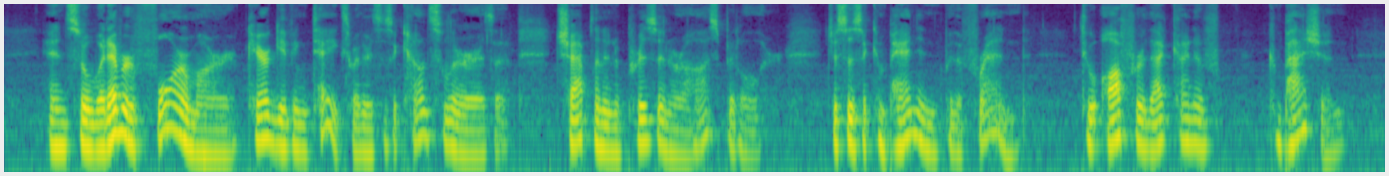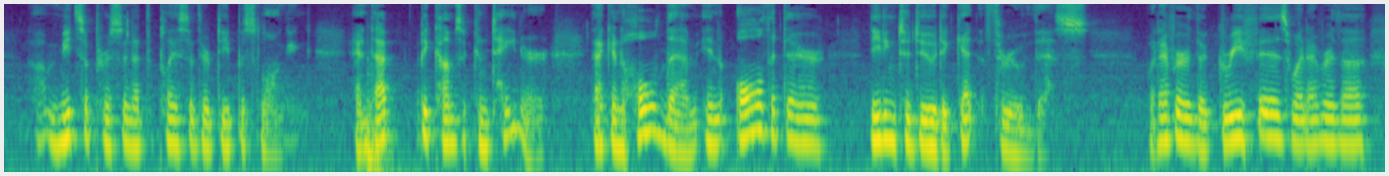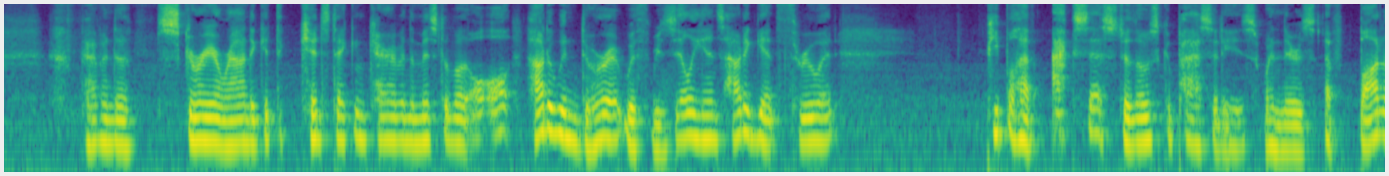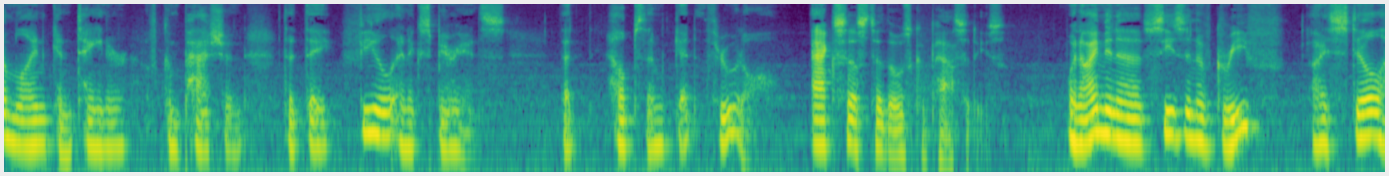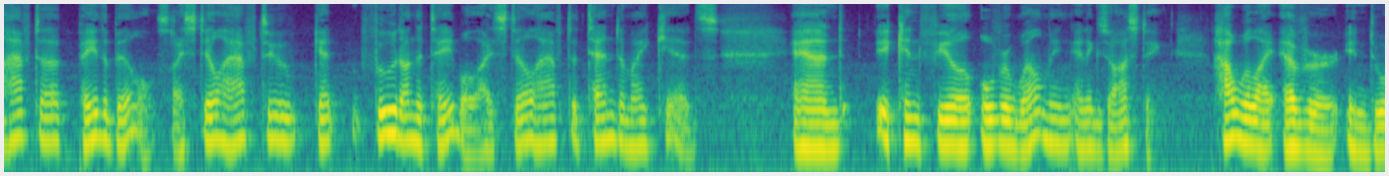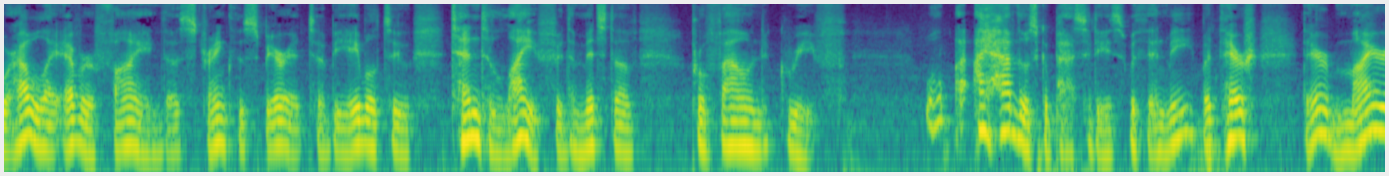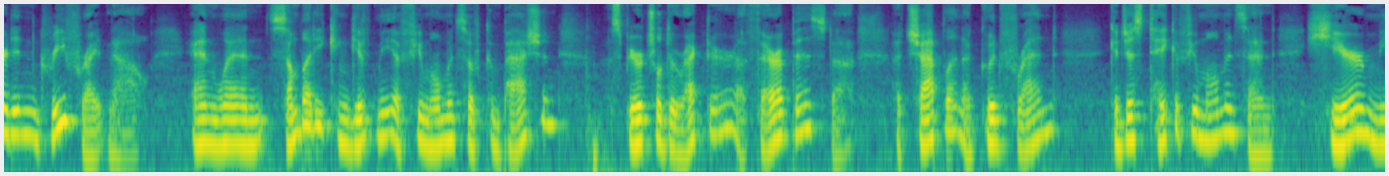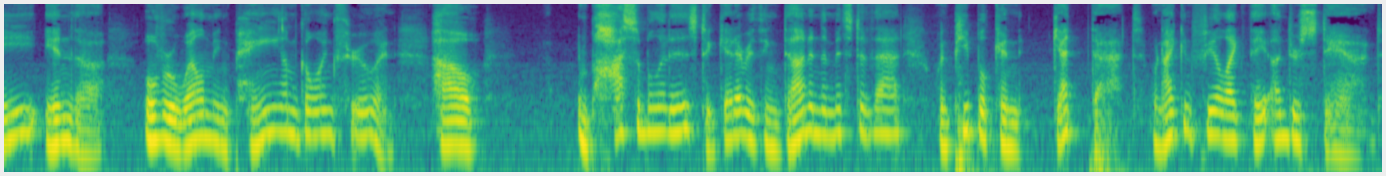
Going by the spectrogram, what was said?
And so, whatever form our caregiving takes, whether it's as a counselor, or as a chaplain in a prison or a hospital, or just as a companion with a friend, to offer that kind of compassion uh, meets a person at the place of their deepest longing. And that becomes a container that can hold them in all that they're needing to do to get through this. Whatever the grief is, whatever the having to scurry around to get the kids taken care of in the midst of all, all how to endure it with resilience, how to get through it. People have access to those capacities when there's a bottom line container of compassion that they feel and experience that helps them get through it all. Access to those capacities. When I'm in a season of grief, I still have to pay the bills. I still have to get food on the table. I still have to tend to my kids. And it can feel overwhelming and exhausting. How will I ever endure? How will I ever find the strength of spirit to be able to tend to life in the midst of profound grief? Well, I have those capacities within me, but they're they're mired in grief right now. And when somebody can give me a few moments of compassion, a spiritual director, a therapist, a, a chaplain, a good friend, can just take a few moments and hear me in the overwhelming pain I'm going through and how impossible it is to get everything done in the midst of that, when people can get that, when I can feel like they understand,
